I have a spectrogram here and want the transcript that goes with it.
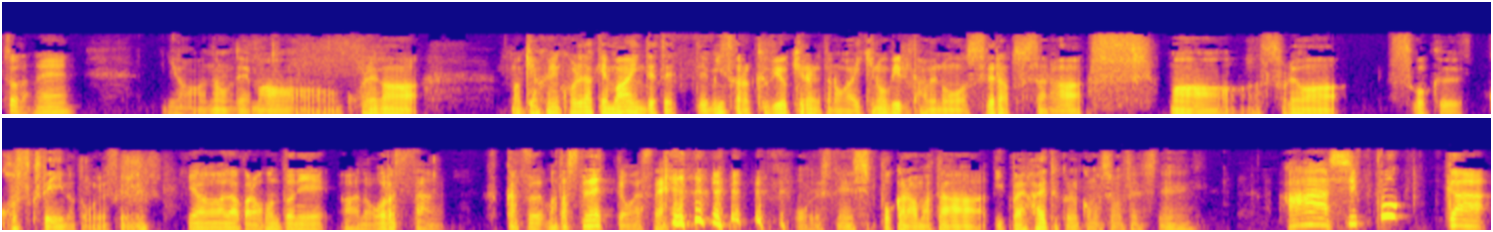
そうだね。いや、なのでまあ、これが、まあ逆にこれだけ前に出てって自ら首を切られたのが生き延びるための術だとしたら、まあ、それは、すごくこすくていいなと思いますけどね。いやー、だから本当に、あの、オロチさん、復活、またしてねって思いますね。そうですね。尻尾からまたいっぱい生えてくるかもしれませんしね。あー、尻尾が、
